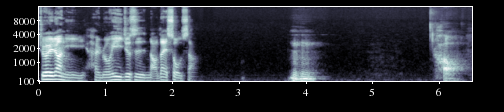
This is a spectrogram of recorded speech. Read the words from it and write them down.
就会让你很容易就是脑袋受伤。嗯哼，好，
